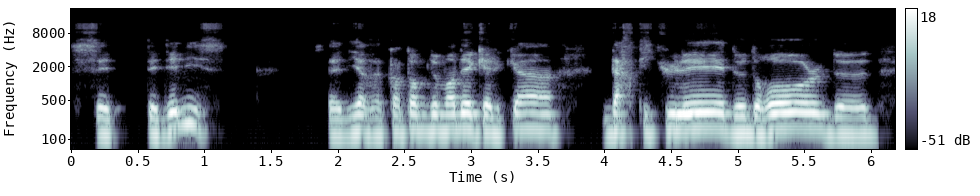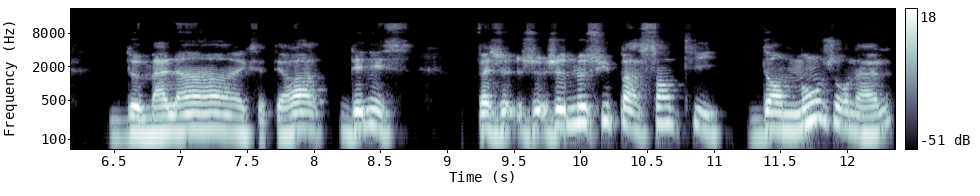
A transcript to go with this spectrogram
c'était Denis. C'est-à-dire, quand on me demandait quelqu'un d'articulé, de drôle, de, malin, etc., Denis. Enfin, je, ne me suis pas senti dans mon journal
